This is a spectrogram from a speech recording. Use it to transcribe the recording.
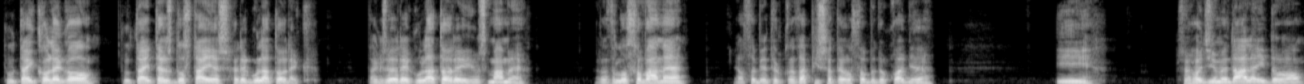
Tutaj kolego, tutaj też dostajesz regulatorek. Także regulatory już mamy rozlosowane. Ja sobie tylko zapiszę te osoby dokładnie i przechodzimy dalej do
